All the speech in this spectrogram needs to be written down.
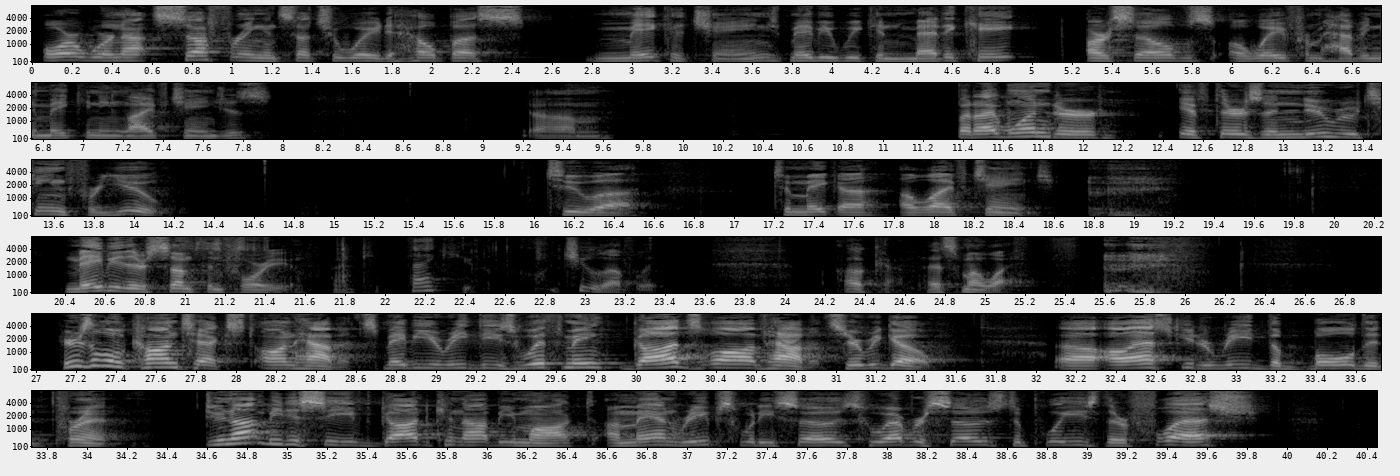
or we're not suffering in such a way to help us make a change. Maybe we can medicate ourselves away from having to make any life changes. Um, but I wonder if there's a new routine for you to, uh, to make a, a life change. Maybe there's something for you. Thank you. Thank you. Aren't you lovely? Okay, that's my wife. Here's a little context on habits. Maybe you read these with me. God's law of habits. Here we go. Uh, I'll ask you to read the bolded print. Do not be deceived. God cannot be mocked. A man reaps what he sows. Whoever sows to please their flesh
